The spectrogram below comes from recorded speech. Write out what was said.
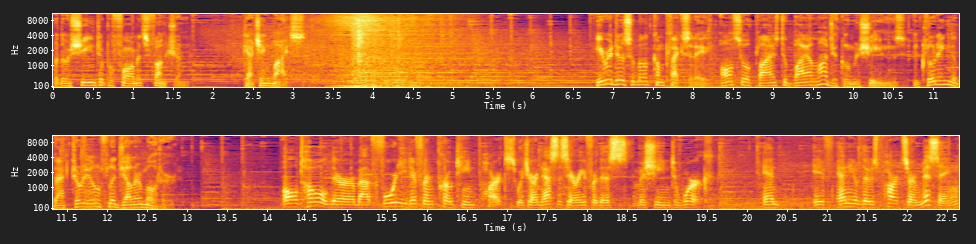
for the machine to perform its function, catching mice. Irreducible complexity also applies to biological machines, including the bacterial flagellar motor. All told, there are about 40 different protein parts which are necessary for this machine to work. And if any of those parts are missing,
